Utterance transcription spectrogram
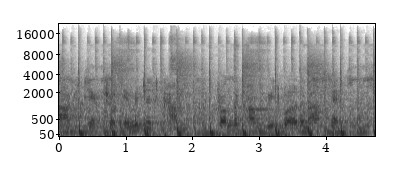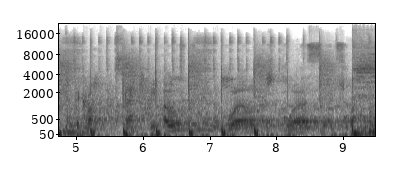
Architectural images come from the concrete world of our senses, because that's the only world worth words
